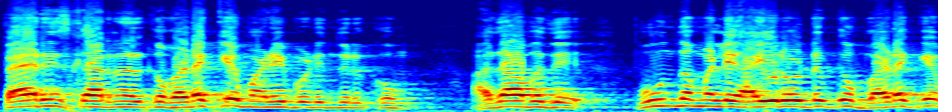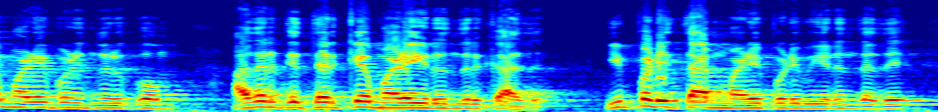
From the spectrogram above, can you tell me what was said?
பாரிஸ் கார்னருக்கு வடக்கே மழை பொழிந்திருக்கும். அதாவது பூந்தமல்லி ஹைரோட்டுக்கு வடக்கே மழை பொழிந்திருக்கும். அதற்கு தெற்கே மழை இருந்திருக்காது. இப்படித்தான் மழைப்பொழிவு இருந்தது.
